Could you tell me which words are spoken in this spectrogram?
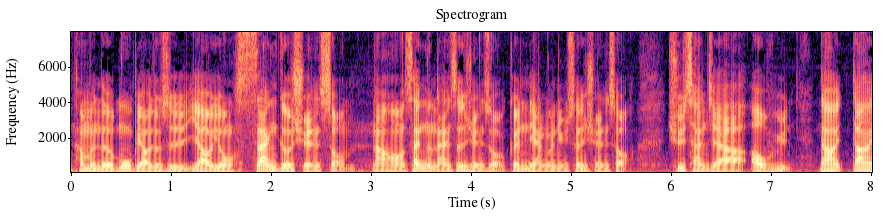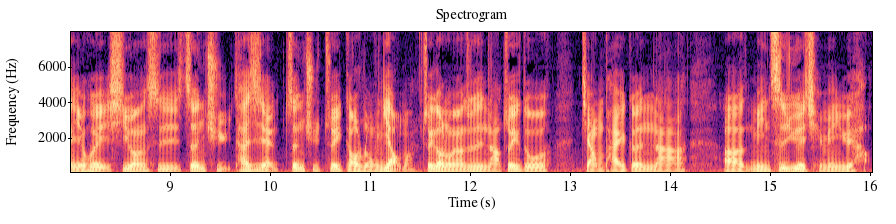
他们的目标就是要用三个选手，然后三个男生选手跟两个女生选手去参加奥运，那当然也会希望是争取，他是想争取最高荣耀嘛，最高荣耀就是拿最多奖牌跟拿。啊、呃，名次越前面越好，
